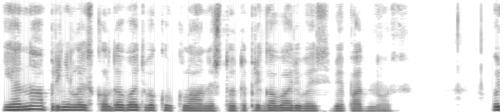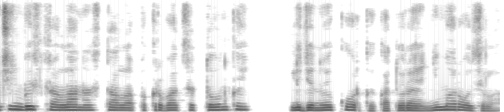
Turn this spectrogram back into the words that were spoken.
И она принялась колдовать вокруг Ланы, что-то приговаривая себе под нос. Очень быстро Лана стала покрываться тонкой, ледяной коркой, которая не морозила,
